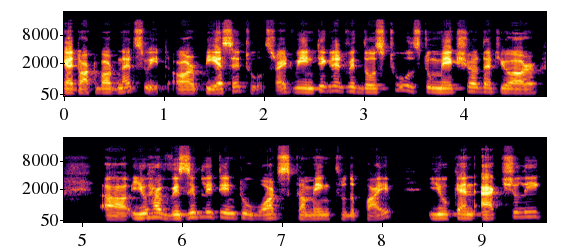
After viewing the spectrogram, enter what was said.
I talked about NetSuite or PSA tools, right? We integrate with those tools to make sure that you are uh, you have visibility into what's coming through the pipe you can actually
